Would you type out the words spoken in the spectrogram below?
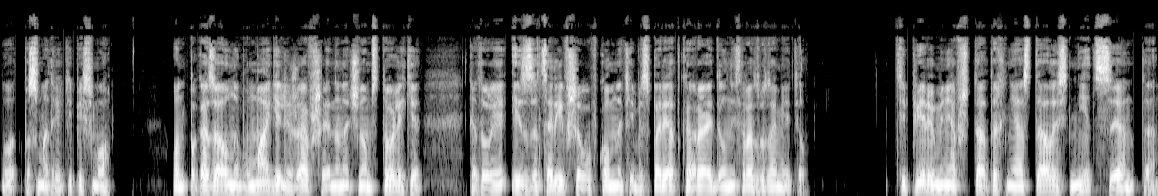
Вот, посмотрите письмо. Он показал на бумаге, лежавшее на ночном столике, которые из-за царившего в комнате беспорядка Райдел не сразу заметил. «Теперь у меня в Штатах не осталось ни цента.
